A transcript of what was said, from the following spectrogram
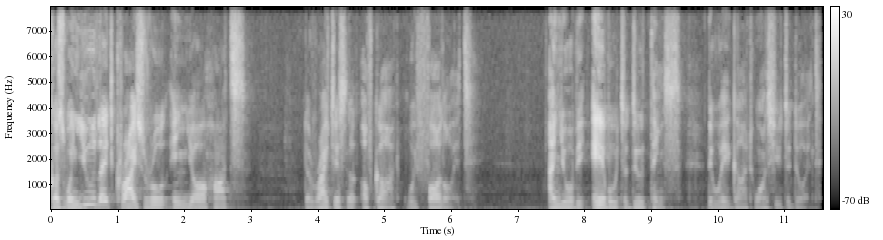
Because when you let Christ rule in your hearts, the righteousness of God will follow it. And you will be able to do things the way God wants you to do it.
